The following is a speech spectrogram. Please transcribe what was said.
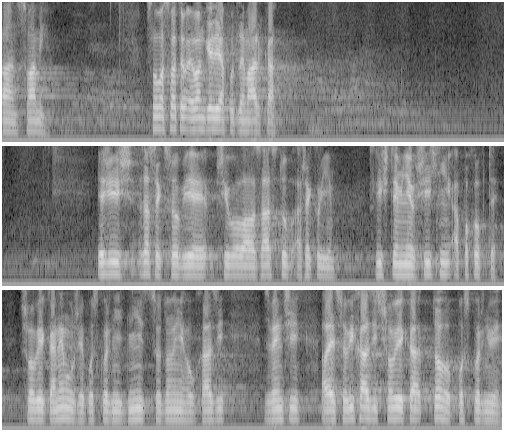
Pán s vami. Slova svätého Evangelia podľa Marka. Ježíš zase k sobě přivolal zástup a řekl jim, slyšte mě všichni a pochopte, člověka nemůže poskvrnit nic, co do něho vchází zvenčí, ale co vychází z člověka, toho poskvrňuje.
